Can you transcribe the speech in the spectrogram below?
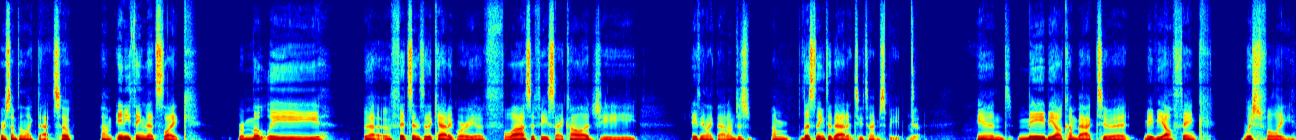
or something like that. So um, anything that's like remotely uh, fits into the category of philosophy, psychology, anything like that. I'm just I'm listening to that at two times speed. Yeah. And maybe I'll come back to it. Maybe I'll think wishfully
